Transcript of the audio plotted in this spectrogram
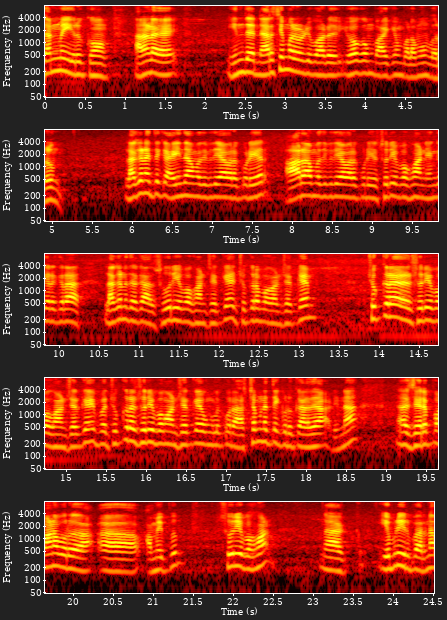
தன்மை இருக்கும். அதனால் இந்த நரசிம்மர் வழிபாடு யோகம் பாக்கியம் பலமும் வரும். லக்னத்துக்கு ஐந்தாம் அதிபதியாக வரக்கூடியவர் ஆறாம் அதிபதியாக வரக்கூடிய சூரிய பகவான் எங்கே இருக்கிறார்? லக்னத்திற்காக சூரிய பகவான் சேர்க்கை சுக்கர பகவான் சேர்க்கை. சுக்கர சூரிய பகவான் சேர்க்கை. இப்போ சுக்கர சூரிய பகவான் சேர்க்கை உங்களுக்கு ஒரு அஷ்டமனத்தை கொடுக்காது அப்படின்னா சிறப்பான ஒரு அமைப்பு. சூரிய பகவான் எப்படி இருப்பார்னா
